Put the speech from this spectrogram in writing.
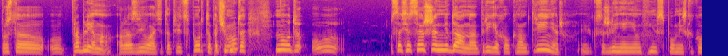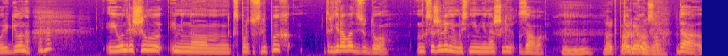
просто э, проблема развивать этот вид спорта. Почему? Почему-то, ну вот совсем совершенно недавно приехал к нам тренер, и, к сожалению, я не, не вспомню, из какого региона, и он решил именно к спорту слепых тренировать дзюдо. Но, к сожалению, мы с ним не нашли зала. Мгм. Ну, это проблема Только- зала. Да,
